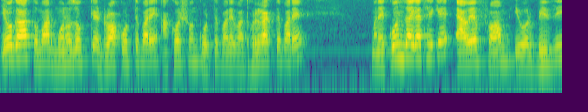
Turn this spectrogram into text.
ইয়োগা তোমার মনোযোগকে ড্র করতে পারে, আকর্ষণ করতে পারে বা ধরে রাখতে পারে। মানে কোন জায়গা থেকে? Away from your busy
